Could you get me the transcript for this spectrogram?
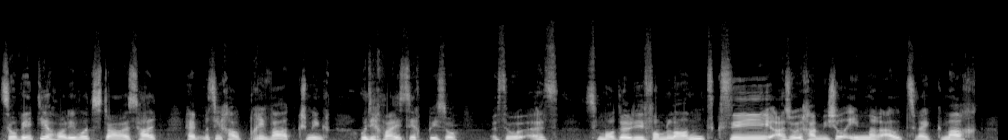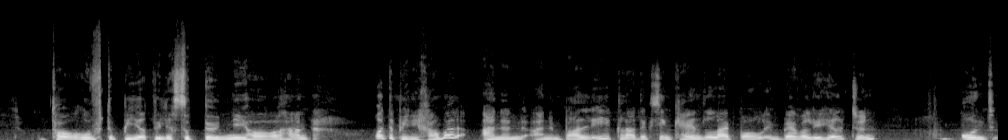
So wie die Hollywood-Stars halt, hat man sich auch privat geschminkt. Und ich weiß, ich bin so, so ein Model vom Land gewesen. Also ich habe mich schon immer auch zweck gemacht, die Haare auftupiert, weil ich so dünne Haare habe. Und da bin ich auch mal an einen, an einen Ball eingeladen, gewesen, Candlelight Ball in Beverly Hilton. Und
